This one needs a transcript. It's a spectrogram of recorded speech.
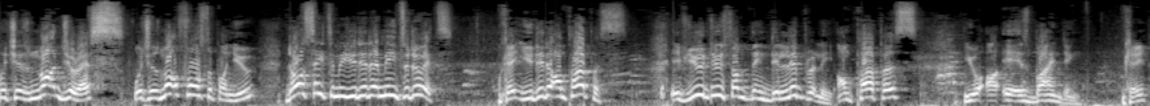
which is not duress, which is not forced upon you, don't say to me you didn't mean to do it. Okay? You did it on purpose. If you do something deliberately, on purpose, you are, it is binding. Okay?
